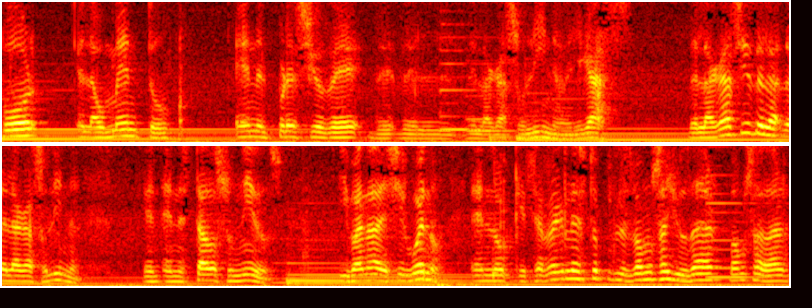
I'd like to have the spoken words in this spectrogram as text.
por el aumento en el precio de, la gasolina, del gas. De la gas y es de la, gasolina en, en, Estados Unidos. Y van a decir, bueno, en lo que se arregle esto, pues les vamos a ayudar, vamos a dar,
